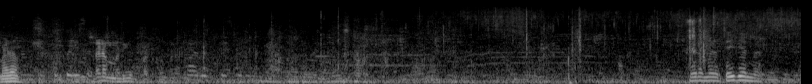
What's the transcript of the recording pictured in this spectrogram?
మేడం మేడం చేయండి మేడం.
